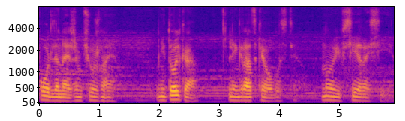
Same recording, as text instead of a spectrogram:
подлинная жемчужная не только Ленинградской области, но и всей России.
